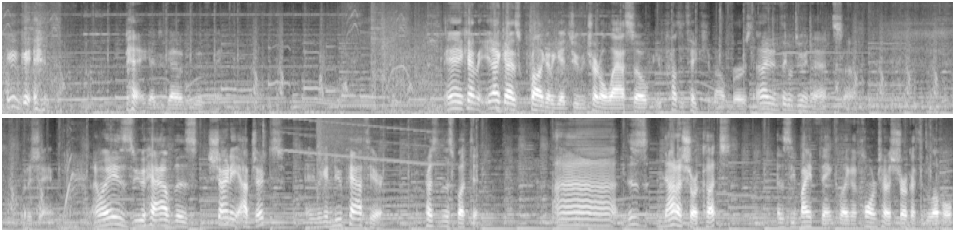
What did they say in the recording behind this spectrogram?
You can get. Bang! I just got to move me. And you kind of, that guy's probably gonna get you. If you try to lasso, you probably take him out first. And I didn't think of doing that, so what a shame. Anyways, you have this shiny object, and we get a new path here. Pressing this button. Uh, this is not a shortcut, as you might think, like a corner try to shortcut through the level.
